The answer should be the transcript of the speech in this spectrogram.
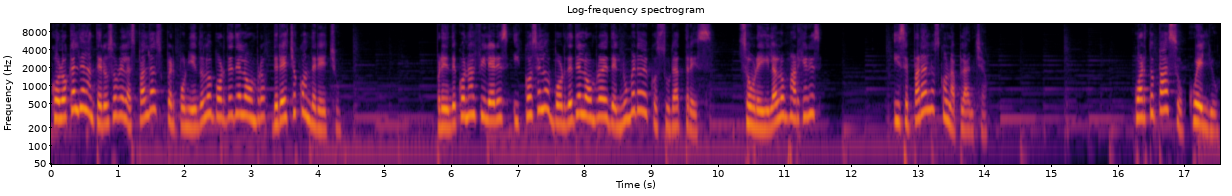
Coloca el delantero sobre la espalda superponiendo los bordes del hombro derecho con derecho. Prende con alfileres y cose los bordes del hombro desde el número de costura 3. Sobrehila los márgenes y sepáralos con la plancha. Cuarto paso, cuello.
